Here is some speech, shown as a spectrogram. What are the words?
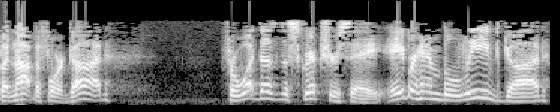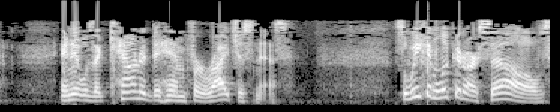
but not before God. For what does the scripture say? Abraham believed God, and it was accounted to him for righteousness. So we can look at ourselves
